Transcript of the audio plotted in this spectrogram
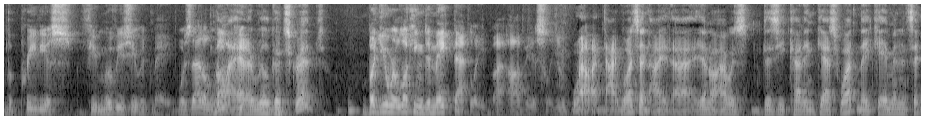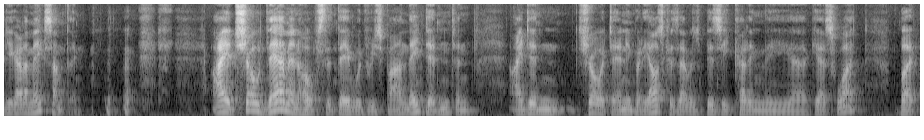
the previous few movies you had made. Was that a leap? Well, I had a real good script. but you were looking to make that leap, obviously. You, Well, I, I wasn't. I, uh, you know, I was busy cutting. Guess what? And they came in and said, "You got to make something." I had showed them in hopes that they would respond. They didn't, and I didn't show it to anybody else because I was busy cutting the uh, guess what. But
